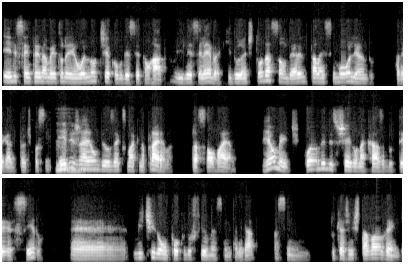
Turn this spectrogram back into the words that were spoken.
ele sem treinamento nenhum, ele não tinha como descer tão rápido. E você lembra que durante toda a ação dela, ele tá lá em cima olhando, tá ligado? Então, tipo assim, Uhum. ele já é um Deus Ex Machina pra ela, pra salvar ela. Realmente, quando eles chegam na casa do terceiro, é, me tirou um pouco do filme, assim, tá ligado? Assim, do que a gente tava vendo.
